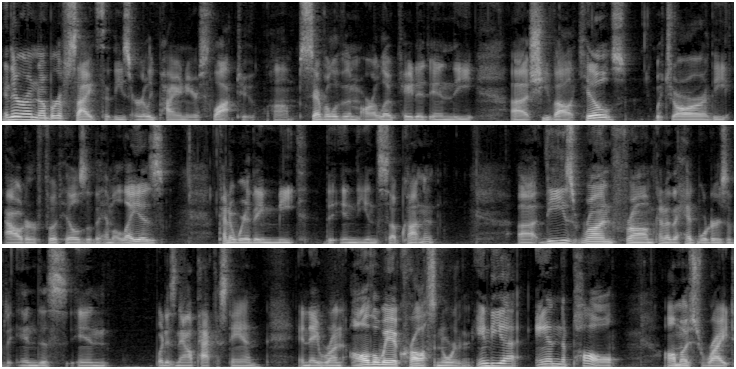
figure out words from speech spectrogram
And there are a number of sites that these early pioneers flocked to. Um, several of them are located in the uh, Shivalik Hills, which are the outer foothills of the Himalayas, kind of where they meet the Indian subcontinent. Uh, these run from kind of the headwaters of the Indus in what is now Pakistan, and they run all the way across northern India and Nepal, almost right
